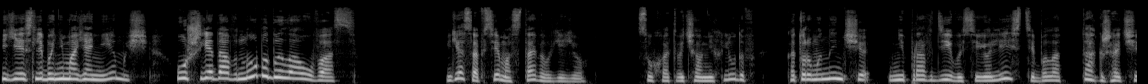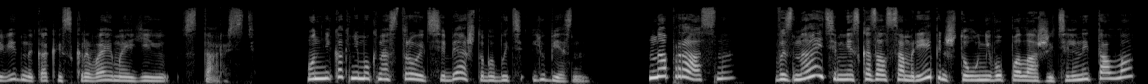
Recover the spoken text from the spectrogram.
Если бы не моя немощь, уж я давно бы была у вас. Я совсем оставил ее, сухо отвечал Нехлюдов, которому нынче неправдивость ее лести была так же очевидна, как и скрываемая ею старость. Он никак не мог настроить себя, чтобы быть любезным. Напрасно. Вы знаете, мне сказал сам Репин, что у него положительный талант,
